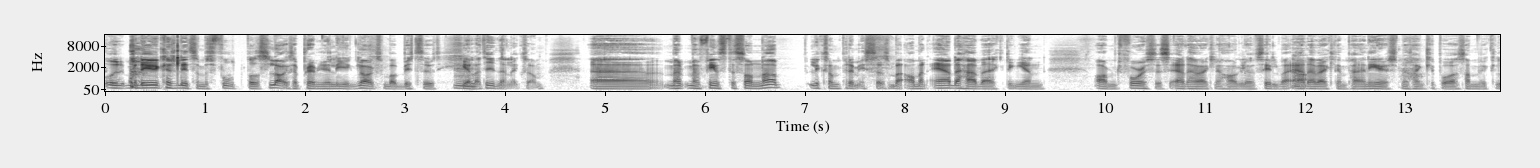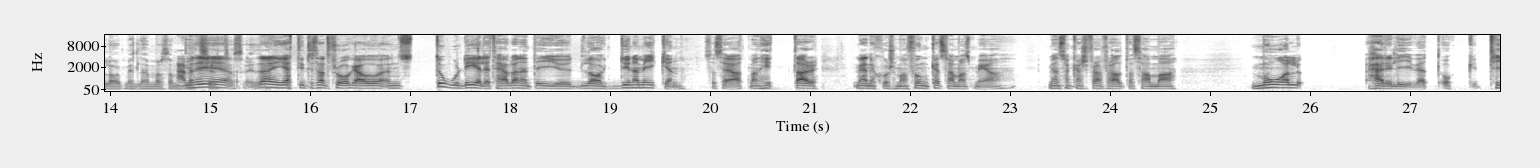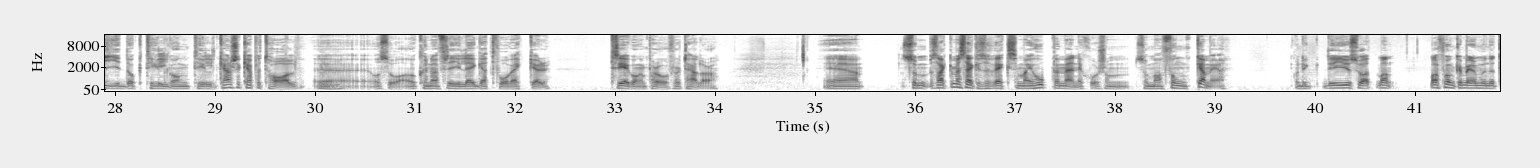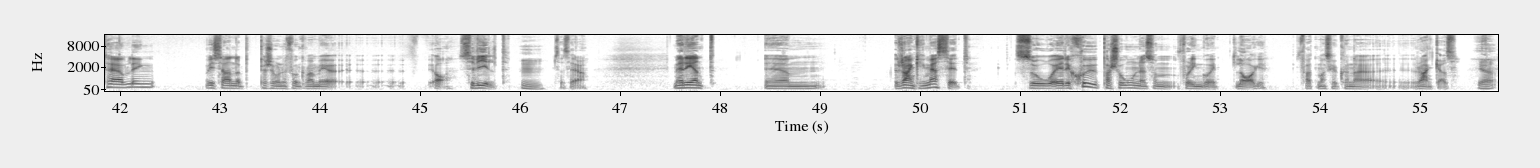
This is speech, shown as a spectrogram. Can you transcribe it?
och, men det är ju kanske lite som ett fotbollslag, så Premier League-lag som bara byts ut Mm. hela tiden. Liksom. Eh, men, men finns det sådana liksom, premisser? Som bara, ja, men är det här verkligen Armed Forces? Är det här verkligen Haglöf Silva? Ja. Är det här verkligen Pioneers? Med tanke på samma vilka lagmedlemmar som Ja, byts det, ut och så det vidare. är en jätteintressant fråga och en stor del i tävlandet är ju lagdynamiken. Så att säga. Att man hittar människor som man funkar tillsammans med. Men som kanske framförallt har samma mål här i livet och tid och tillgång till kanske kapital eh, och så. Och kunna frilägga två veckor tre gånger per år för att tävla. Eh, så sakta men säkert så växer man ihop med människor som, som man funkar med. Och det, det är ju så att man, man funkar med dem under tävling. Vissa andra personer funkar man med eh, ja, civilt, Mm. så att säga. Men rent ehm, rankingmässigt så är det sju personer som får ingå i ett lag för att man ska kunna eh, rankas. Ja.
